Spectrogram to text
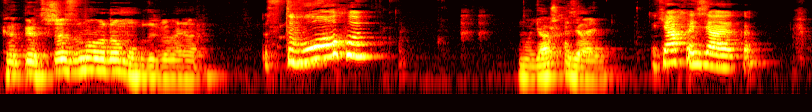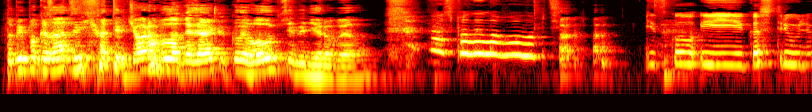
Капець, що з мого дому будеш виганяти? З твого? Ну я ж хазяїн. Я хазяйка. Тобі показати, яка ти вчора була хазяйка, коли голубці мені робила. Я спалила голубці. І, ску... і кастрюлю.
